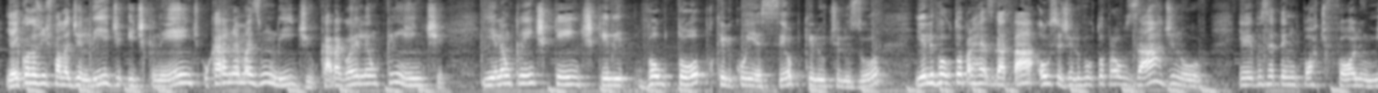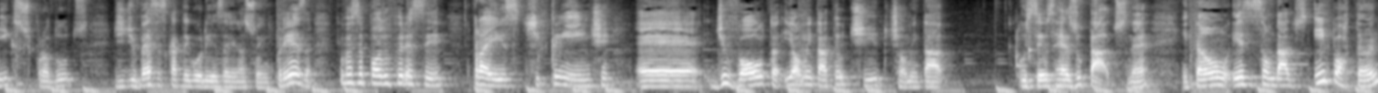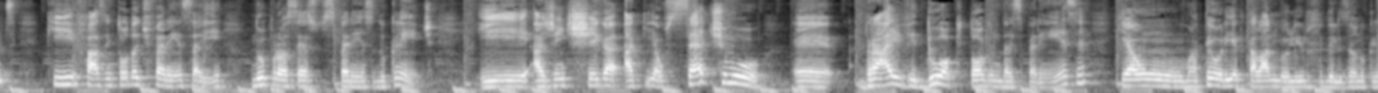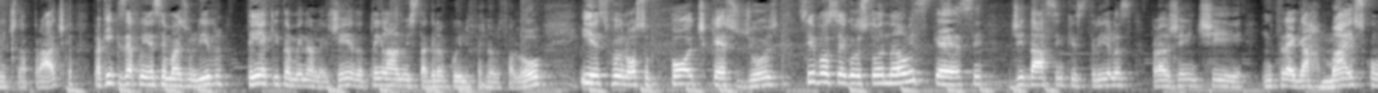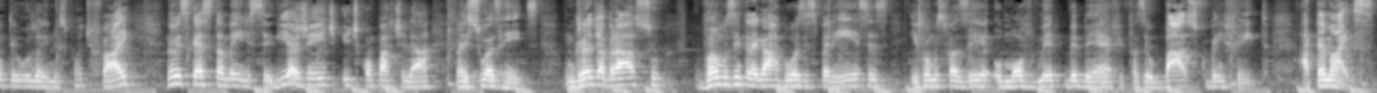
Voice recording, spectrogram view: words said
E aí quando a gente fala de lead e de cliente, o cara não é mais um lead, o cara agora ele é um cliente. e ele é um cliente quente, que ele voltou porque ele conheceu, porque ele utilizou, e ele voltou para resgatar, ou seja, ele voltou para usar de novo. E aí você tem um portfólio, um mix de produtos de diversas categorias aí na sua empresa que você pode oferecer para este cliente é, de volta e aumentar teu ticket, aumentar os seus resultados, né? Então, esses são dados importantes que fazem toda a diferença aí no processo de experiência do cliente. E a gente chega aqui ao sétimo é, drive do octógono da experiência, que é um, uma teoria que está lá no meu livro Fidelizando o Cliente na Prática. Para quem quiser conhecer mais um livro, tem aqui também na legenda, tem lá no Instagram com ele, Fernando falou. E esse foi o nosso podcast de hoje. Se você gostou, não esquece de dar cinco estrelas para a gente entregar mais conteúdo aí no Spotify. Não esquece também de seguir a gente e de compartilhar nas suas redes. Um grande abraço. Vamos entregar boas experiências e vamos fazer o movimento BBF, fazer o básico bem feito. Até mais!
